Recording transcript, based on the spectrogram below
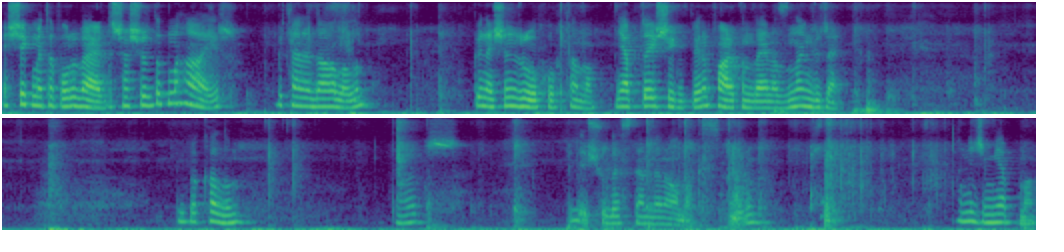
Eşek metaforu verdi. Şaşırdık mı? Hayır. Bir tane daha alalım. Güneşin ruhu. Tamam. Yaptığı eşekliklerin farkında en azından güzel. Bir bakalım. Dört. Bir de şu destemden almak istiyorum. Anneciğim yapma.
